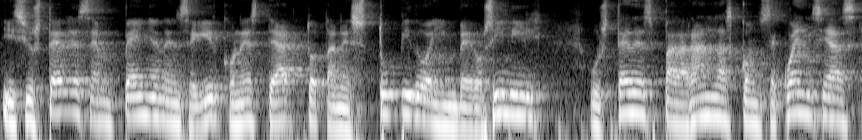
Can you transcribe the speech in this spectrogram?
y si ustedes se empeñan en seguir con este acto tan estúpido e inverosímil, ustedes pagarán las consecuencias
